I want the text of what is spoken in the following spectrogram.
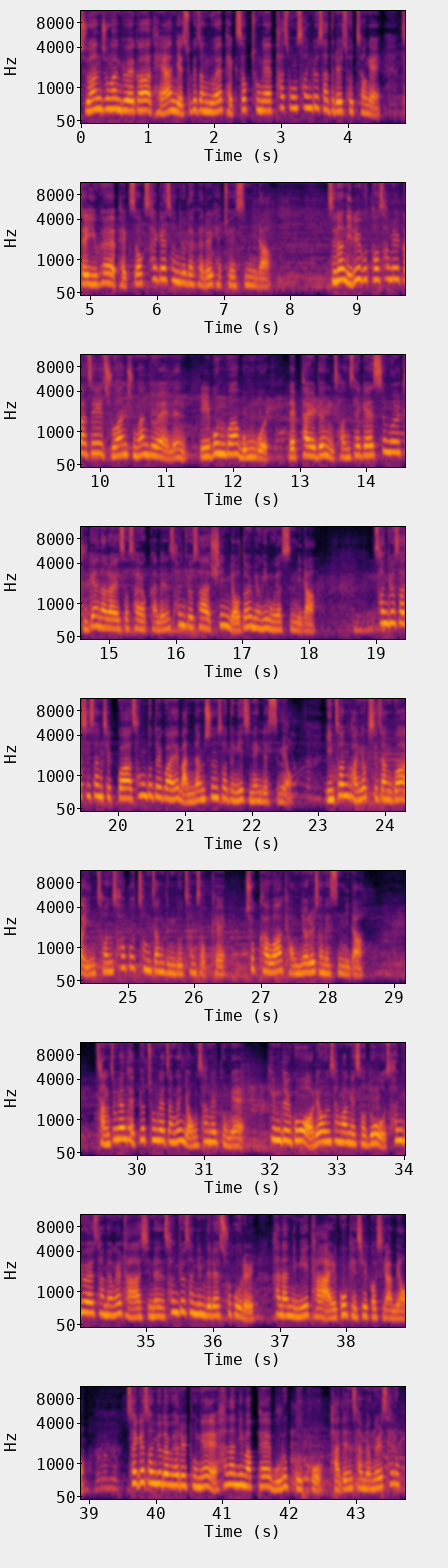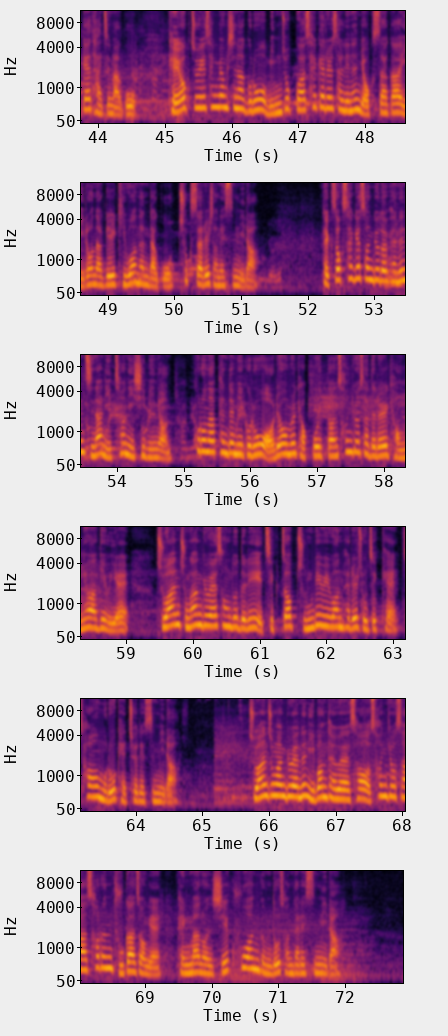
주한중앙교회가 대한예수교장로회 백석총회 파송 선교사들을 초청해 제2회 백석 세계선교대회를 개최했습니다. 지난 1일부터 3일까지 주한중앙교회에는 일본과 몽골, 네팔 등 전 세계 22개 나라에서 사역하는 선교사 58명이 모였습니다. 선교사 시상식과 성도들과의 만남 순서 등이 진행됐으며 인천광역시장과 인천 서구청장 등도 참석해 축하와 격려를 전했습니다. 장종현 대표 총회장은 영상을 통해 힘들고 어려운 상황에서도 선교의 사명을 다하시는 선교사님들의 수고를 하나님이 다 알고 계실 것이라며 세계 선교대회를 통해 하나님 앞에 무릎 꿇고 받은 사명을 새롭게 다짐하고 개혁주의 생명신학으로 민족과 세계를 살리는 역사가 일어나길 기원한다고 축사를 전했습니다. 백석 세계선교대회는 지난 2022년 코로나 팬데믹으로 어려움을 겪고 있던 선교사들을 격려하기 위해 주한중앙교회 성도들이 직접 준비위원회를 조직해 처음으로 개최됐습니다. 주한중앙교회는 이번 대회에서 선교사 32가정에 100만 원씩 후원금도 전달했습니다.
